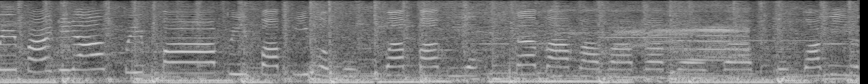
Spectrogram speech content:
ปีปาดีดาปีปาปีปาปีปาปูปาปาปีปาปาปาปาปาปาปาปาปาปีปาปาป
